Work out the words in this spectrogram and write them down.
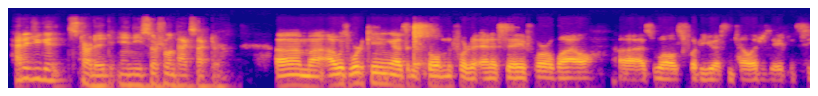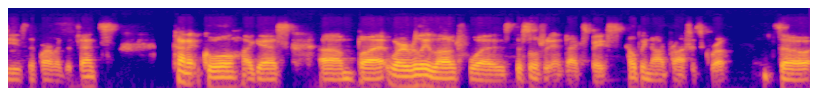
How did you get started in the social impact sector? Um, I was working as a consultant for the NSA for a while, uh, as well as for the U.S. intelligence agencies, Department of Defense. Kind of cool, I guess. Um, but what I really loved was the social impact space, helping nonprofits grow. So,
